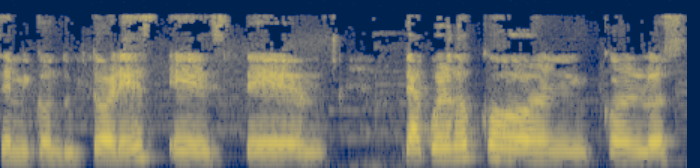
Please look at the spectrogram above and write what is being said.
semiconductores. Este, de acuerdo con, con los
